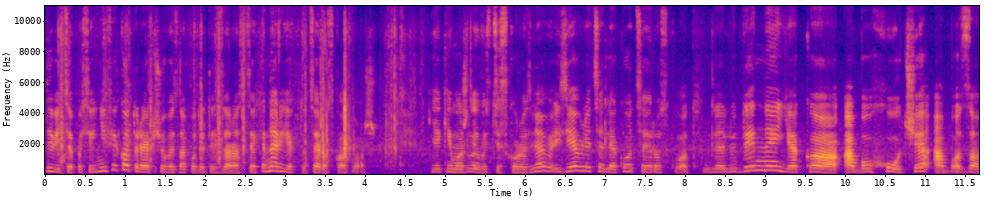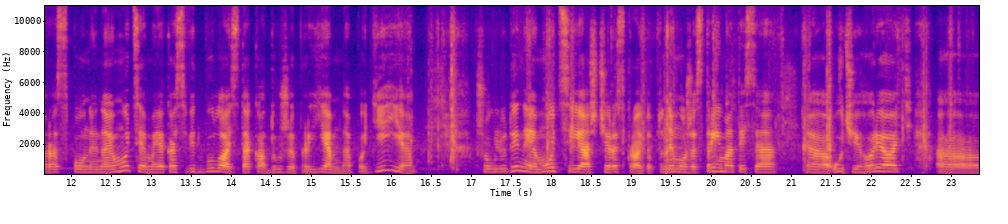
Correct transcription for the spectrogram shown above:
Дивіться по сигніфікатору, якщо ви знаходитесь зараз в цих енергіях, то це розклад ваш. Які можливості скоро з'являться для кого цей розклад? Для людини, яка або хоче, або зараз сповнена емоціями, якась відбулась така дуже приємна подія, що у людини емоції аж через край, тобто не може стриматися, е, очі горять, е,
